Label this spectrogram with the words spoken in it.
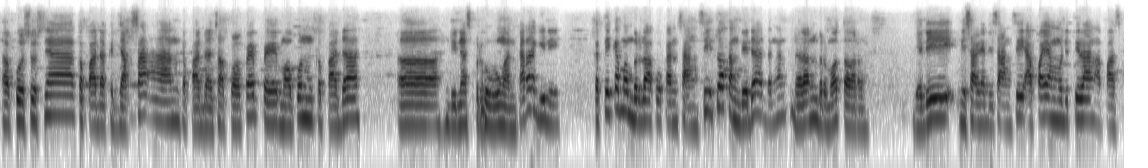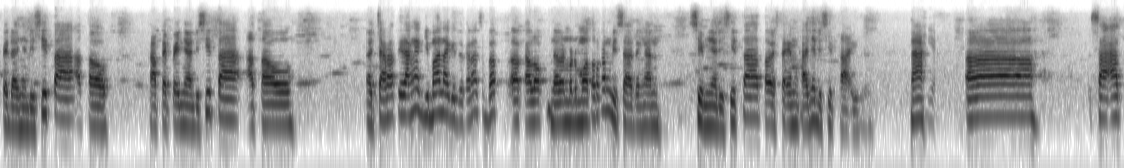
uh, khususnya kepada kejaksaan, kepada satpol pp maupun kepada uh, dinas perhubungan. Karena gini, ketika memperlakukan sanksi itu akan beda dengan kendaraan bermotor. Jadi misalnya disanksi apa yang mau ditilang, apa sepedanya disita atau KTP-nya disita atau cara tilangnya gimana gitu. Karena sebab uh, kalau kendaraan bermotor kan bisa dengan SIM-nya disita atau STNK-nya disita gitu. Nah, ya. uh, saat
